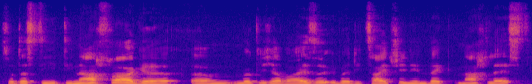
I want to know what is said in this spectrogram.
sodass die, die Nachfrage ähm, möglicherweise über die Zeitschiene hinweg nachlässt.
